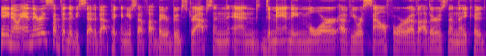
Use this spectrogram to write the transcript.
you know, and there is something to be said about picking yourself up by your bootstraps and and demanding more of yourself or of others than they could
